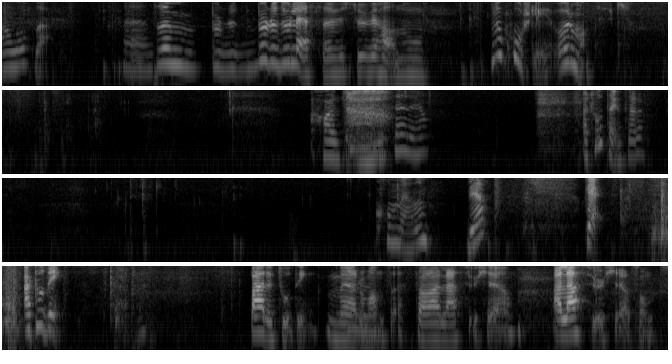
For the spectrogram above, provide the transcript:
I love that. Eh, Så den burde, burde du lese hvis du vil ha noe, noe koselig og romantisk. Ha en tegneserie. Jeg tror tegneserie. Faktisk. Kom med dem. Ja. OK. Jeg har to ting. Bare to ting med romanse. For jeg leser jo ikke Jeg leser jo ikke sånt.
